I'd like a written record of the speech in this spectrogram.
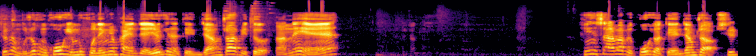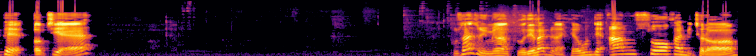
저는 무조건 고기 묵고 냉면 파인데 여기는 된장 조합이 더 낫네. 흰 쌀밥에 고기와 된장 조합 실패 없지? 부산에서 유명한 거대갈비나 해운대 암소갈비처럼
